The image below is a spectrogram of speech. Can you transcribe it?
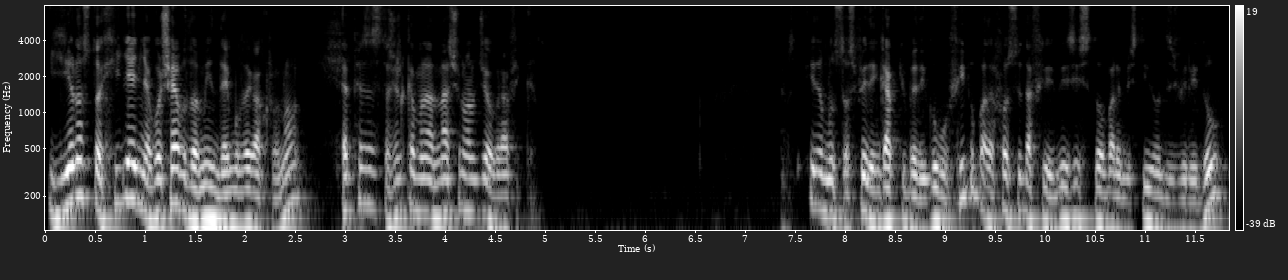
Γύρω στο 1970, ήμουν 10 χρονών, έπαιζε στα σέρκα με ένα National Geographic. Είδαμε στο σπίτι κάποιου παιδικού μου φίλου, ο αδερφός του ήταν φοιτητή στο Πανεπιστήμιο της Βηρητού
